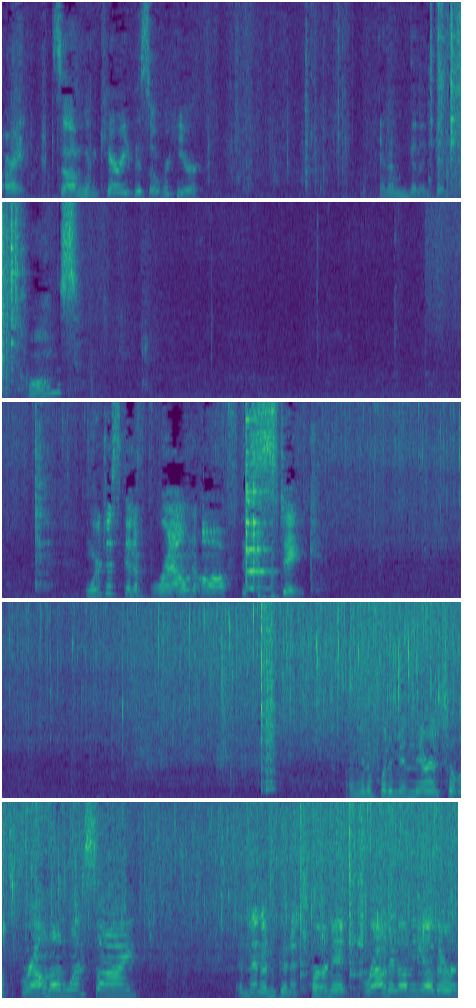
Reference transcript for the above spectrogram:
Alright, so I'm going to carry this over here. And I'm going to get my tongs. We're just going to brown off the steak. I'm going to put them in there until it's brown on one side. And then I'm going to turn it, brown it on the other,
